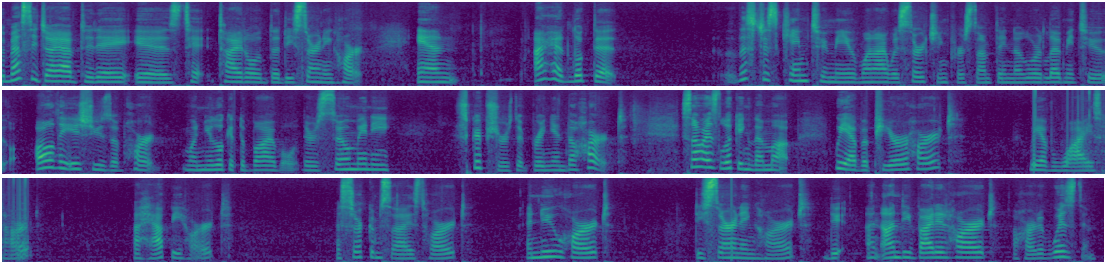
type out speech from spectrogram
the message I have today is t- titled The Discerning Heart. And I had looked at, this just came to me when I was searching for something. The Lord led me to all the issues of heart. When you look at the Bible, there's so many scriptures that bring in the heart. So I was looking them up. We have a pure heart, we have a wise heart, a happy heart, a circumcised heart, a new heart, discerning heart, an undivided heart, a heart of wisdom.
